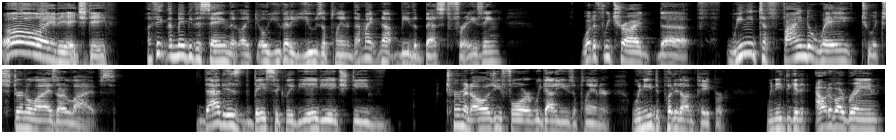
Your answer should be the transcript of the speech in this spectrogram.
Oh, ADHD. I think that maybe the saying that, like, oh, you got to use a planner, that might not be the best phrasing. What if we tried the, we need to find a way to externalize our lives? That is basically the ADHD terminology for we got to use a planner. We need to put it on paper. We need to get it out of our brain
